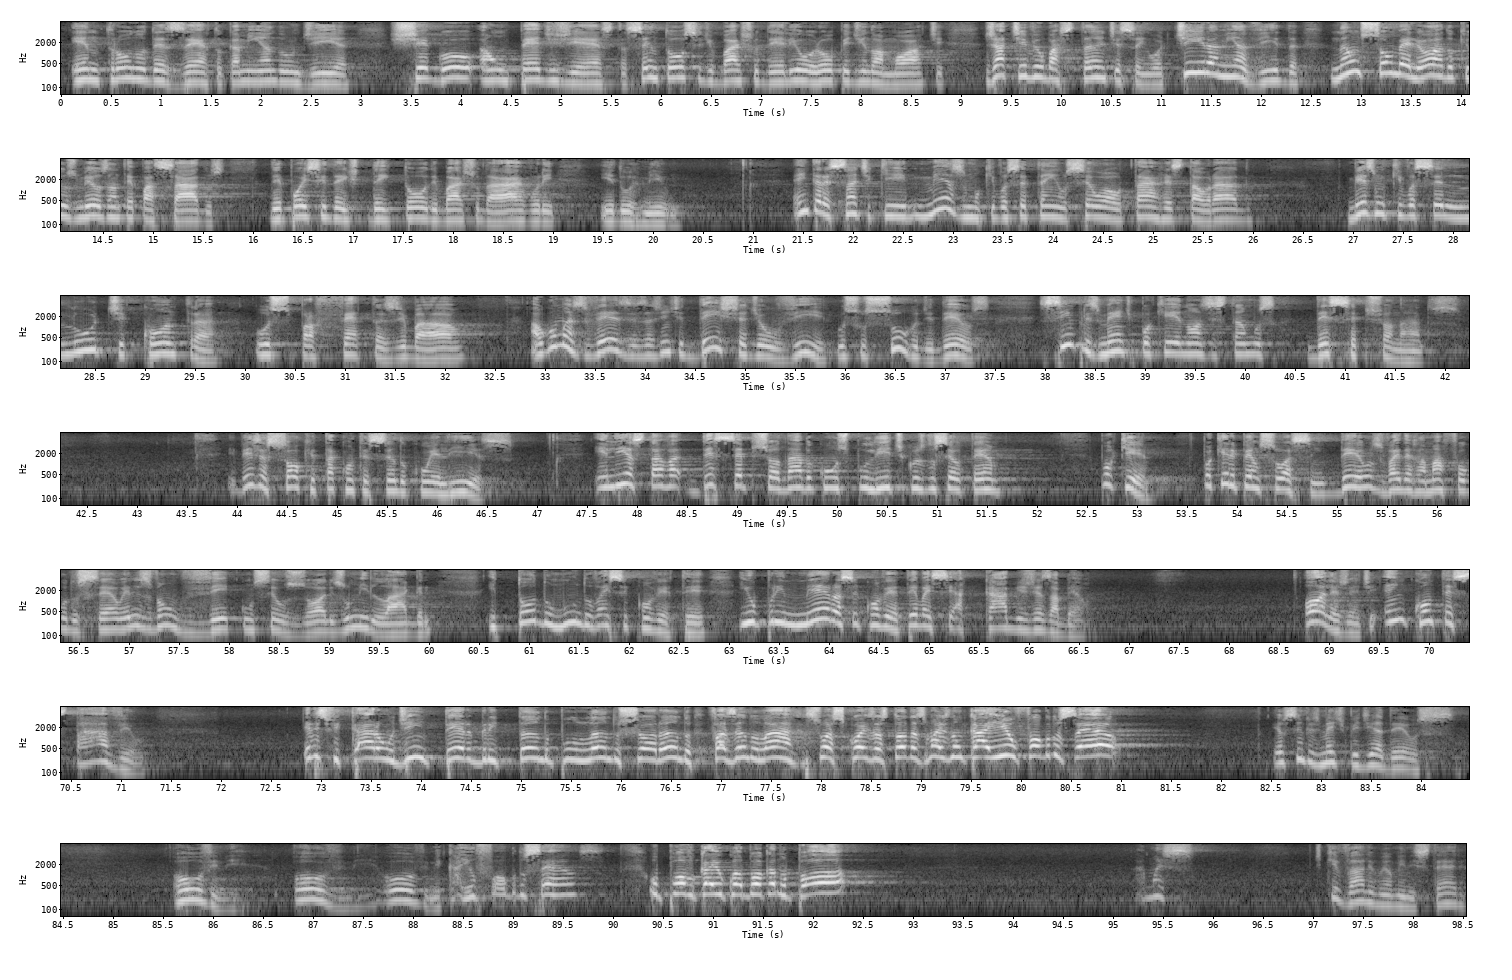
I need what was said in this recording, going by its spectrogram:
Entrou no deserto caminhando um dia chegou a um pé de giesta, sentou-se debaixo dele e orou pedindo a morte. Já tive o bastante, Senhor, tira a minha vida, não sou melhor do que os meus antepassados. Depois se deitou debaixo da árvore e dormiu. É interessante que, mesmo que você tenha o seu altar restaurado, mesmo que você lute contra os profetas de Baal, Algumas vezes a gente deixa de ouvir o sussurro de Deus simplesmente porque nós estamos decepcionados. E veja só o que está acontecendo com Elias. Elias estava decepcionado com os políticos do seu tempo. Por quê? Porque ele pensou assim: Deus vai derramar fogo do céu, eles vão ver com seus olhos o milagre e todo mundo vai se converter. E o primeiro a se converter vai ser Acabe e Jezabel. Olha, gente, é incontestável. Eles ficaram o dia inteiro gritando, pulando, chorando, fazendo lá suas coisas todas, mas não caiu o fogo do céu. Eu simplesmente pedi a Deus: ouve-me, ouve-me, ouve-me. Caiu fogo dos céus. O povo caiu com a boca no pó. Ah, mas de que vale o meu ministério?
